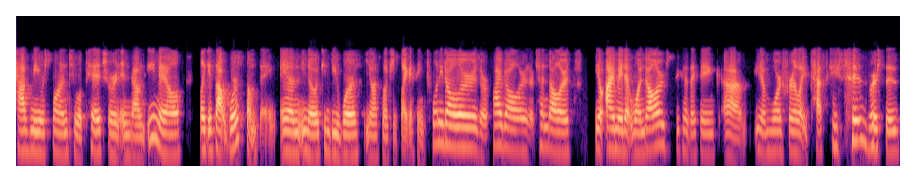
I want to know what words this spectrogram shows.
have me respond to a pitch or an inbound email, like is that worth something? And you know, it can be worth you know as much as like I think twenty dollars or five dollars or ten dollars. You know, I made it one dollar just because I think um, you know more for like test cases versus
